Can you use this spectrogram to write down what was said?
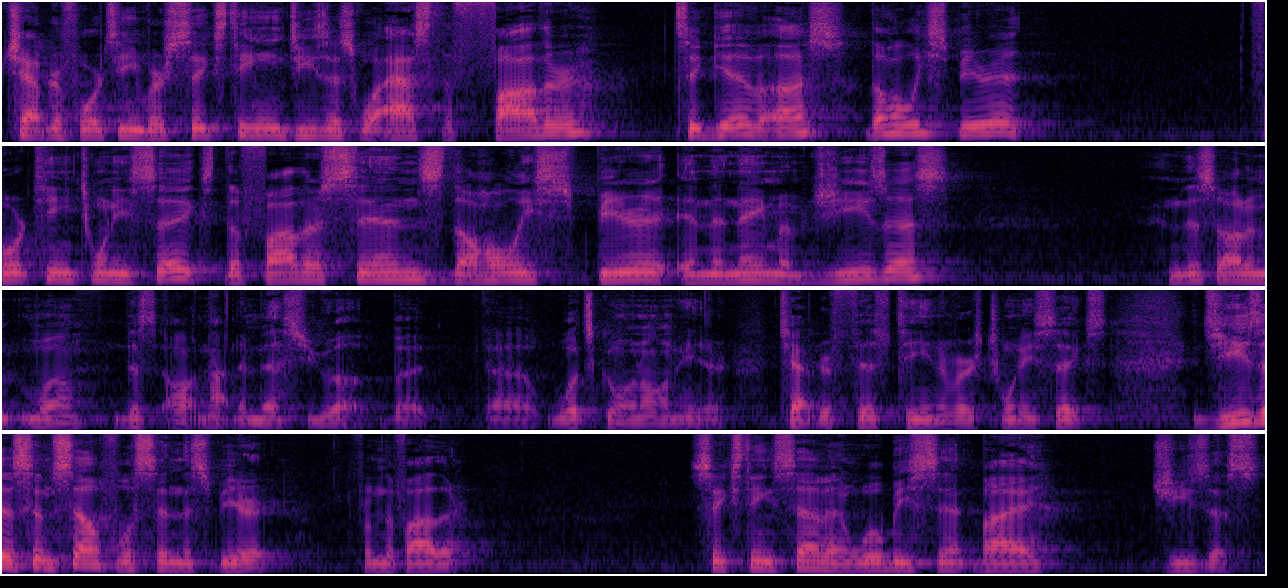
chapter 14, verse 16, Jesus will ask the Father to give us the Holy Spirit. 14, 26, the Father sends the Holy Spirit in the name of Jesus. And this ought to, well, this ought not to mess you up, but uh, what's going on here? Chapter 15 and verse 26. Jesus himself will send the Spirit from the Father. 16, 7 will be sent by Jesus.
